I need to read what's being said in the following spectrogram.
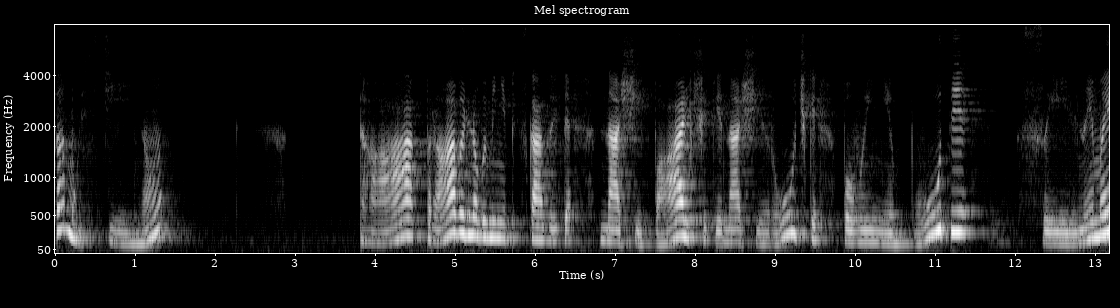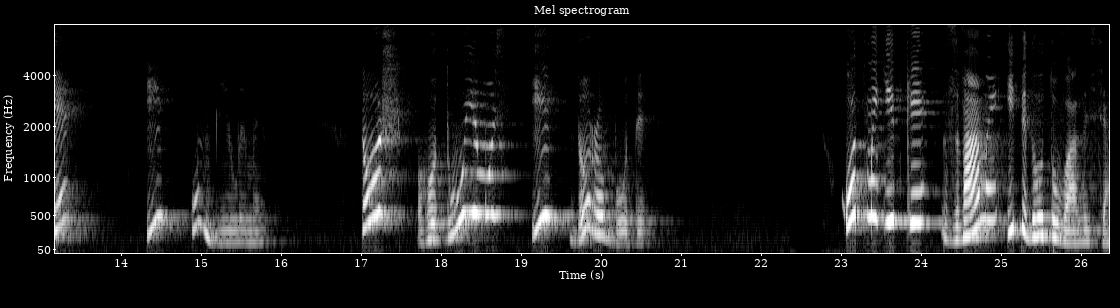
самостійно. Так, правильно ви мені підказуєте, наші пальчики, наші ручки повинні бути сильними і умілими. Тож, готуємось і до роботи. От ми, дітки, з вами і підготувалися.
